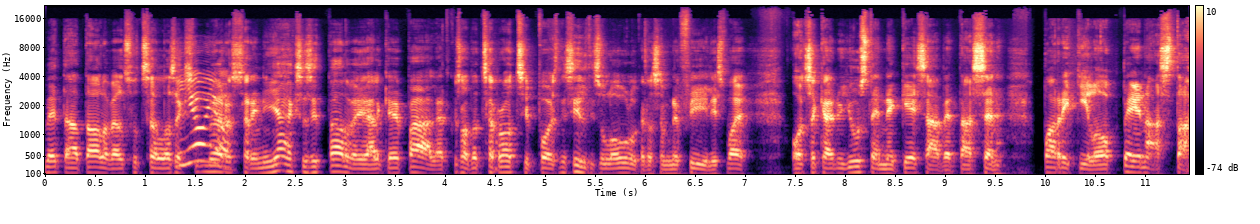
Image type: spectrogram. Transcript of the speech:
vetää talvella sut sellaiseksi Joo, mörssäri, niin jääkö se sitten talven jälkeen päälle? Että kun sä otat sen rotsi pois, niin silti sulla on ulkona semmoinen fiilis. Vai oot sä käynyt just ennen kesää vetää sen pari kiloa penasta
